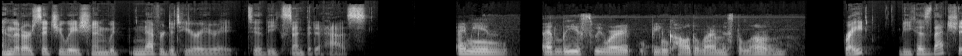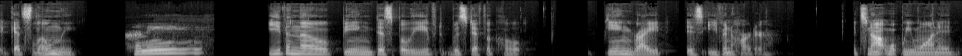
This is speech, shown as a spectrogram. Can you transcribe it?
and that our situation would never deteriorate to the extent that it has. I mean, at least we weren't being called alarmist alone. Right? Because that shit gets lonely. Honey. Even though being disbelieved was difficult, being right is even harder. It's not what we wanted,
